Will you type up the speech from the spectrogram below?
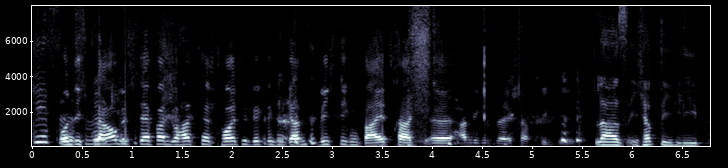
Vergiss Und es, ich glaube, wirklich. Stefan, du hast jetzt heute wirklich einen ganz wichtigen Beitrag äh, an die Gesellschaft gegeben. Lars, ich hab dich lieb.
